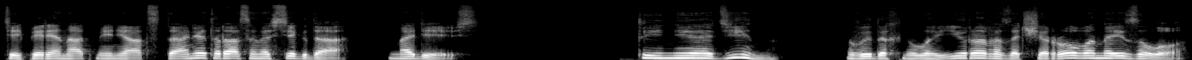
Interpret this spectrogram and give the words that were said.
Теперь она от меня отстанет раз и навсегда, надеюсь. «Ты не один?» — выдохнула Ира разочарованно и зло.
